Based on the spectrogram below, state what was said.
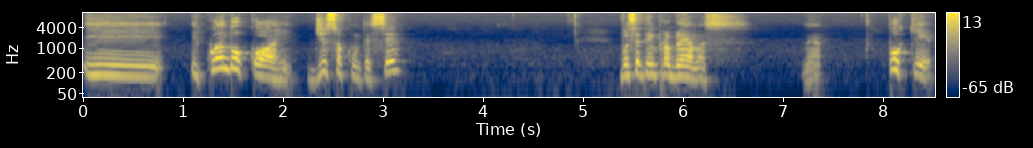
E, e quando ocorre disso acontecer, você tem problemas. Né? Por quê?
